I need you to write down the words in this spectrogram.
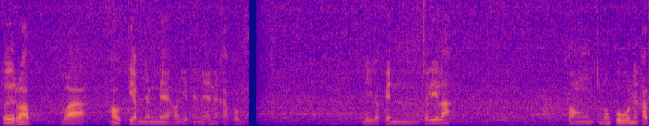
โดยรอบว่าเฮาเตรียมยังแน่เฮาเฮ็ดยังแน่นะครับผม นี่ก็เป็นจริระของหลวงปู่นะครับ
